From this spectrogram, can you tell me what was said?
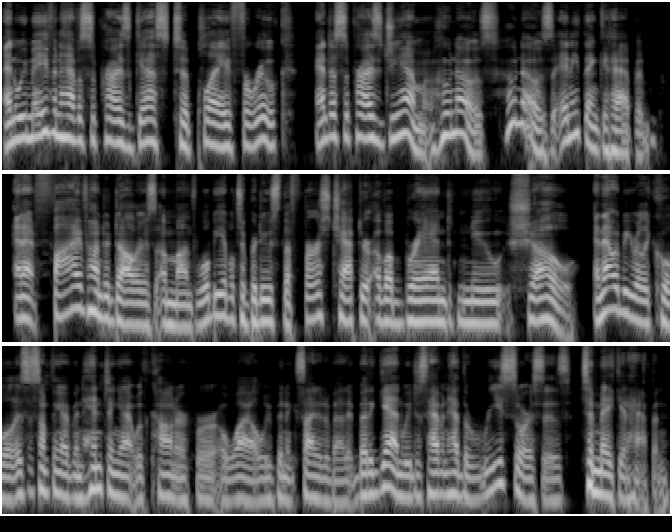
And we may even have a surprise guest to play Farouk and a surprise GM. Who knows? Who knows? Anything could happen. And at $500 a month, we'll be able to produce the first chapter of a brand new show. And that would be really cool. This is something I've been hinting at with Connor for a while. We've been excited about it. But again, we just haven't had the resources to make it happen.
